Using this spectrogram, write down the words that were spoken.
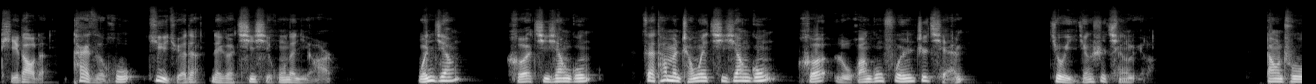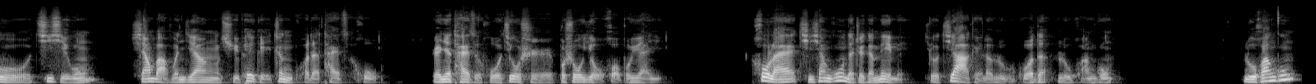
提到的太子忽拒绝的那个齐僖公的女儿文姜。和齐襄公，在他们成为齐襄公和鲁桓公夫人之前，就已经是情侣了。当初齐僖公想把文姜许配给郑国的太子忽，人家太子忽就是不受诱惑，不愿意。后来齐襄公的这个妹妹就嫁给了鲁国的鲁桓公。鲁桓公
